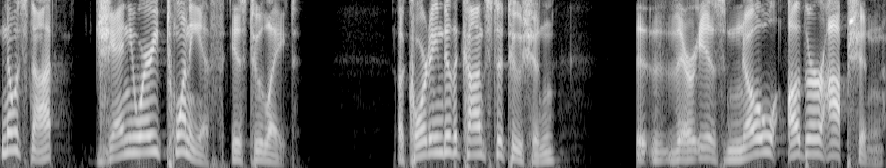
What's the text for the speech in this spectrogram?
No, it's not. January 20th is too late. According to the Constitution, there is no other option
